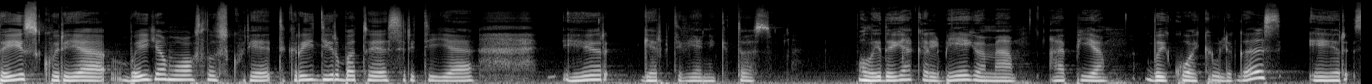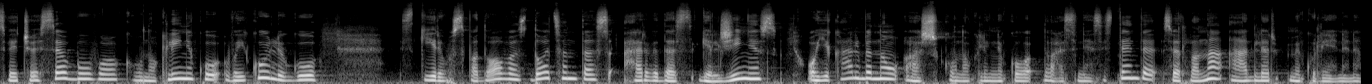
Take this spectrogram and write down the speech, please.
tais, kurie baigia mokslus, kurie tikrai dirba toje srityje ir gerbti vieni kitus. O laidoje kalbėjome apie vaikų akių lygas ir svečiuose buvo Kauno klinikų vaikų lygų skyriaus vadovas, docentas Arvidas Gelžinis, o jį kalbinau aš Kauno klinikų dvasinė asistentė Svetlana Adler Mikulieninė.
